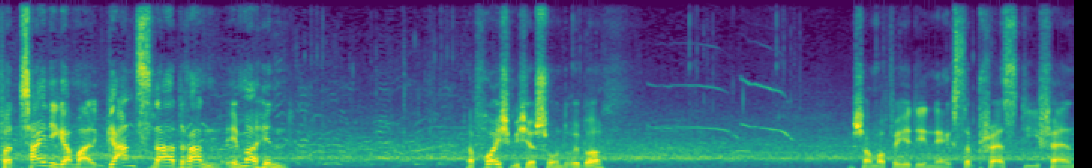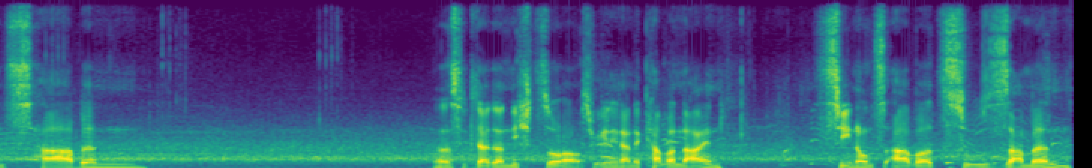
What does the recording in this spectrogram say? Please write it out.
Verteidiger mal ganz nah dran. Immerhin. Da freue ich mich ja schon drüber. Schauen wir, ob wir hier die nächste Press Defense haben. Das sieht leider nicht so aus. Wir gehen in eine Cover 9. Ziehen uns aber zusammen.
